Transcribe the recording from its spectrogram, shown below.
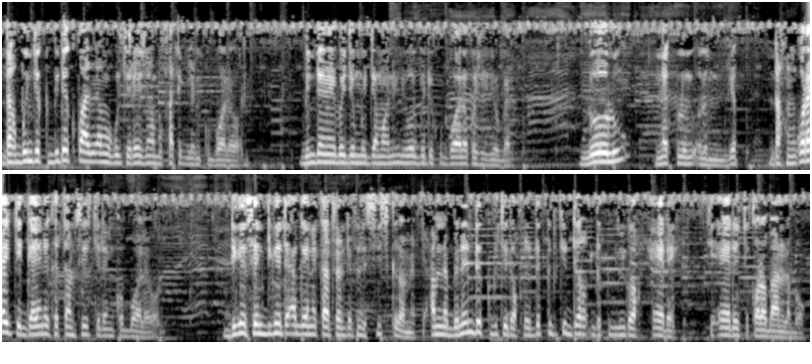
ndax bu njëkk bi découpage bi amagul ci région bu Fatick lañ ko boole woon biñ demee ba jëmu jamono ñu wëlbati ko boole ko ci Diourbel loolu nekk lu ñu ëlëm yëpp ndax Ngoray ci gaynde ko Tamsir ci lañ ko boole woon. digg seen diggante ak Gaynde Kattan def na 6 kilomètres am na beneen dëkk bi ci dox te dëkk bi ci dox dëkk bi ñu ko wax Eede ci Eede ci Colobane la bokk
